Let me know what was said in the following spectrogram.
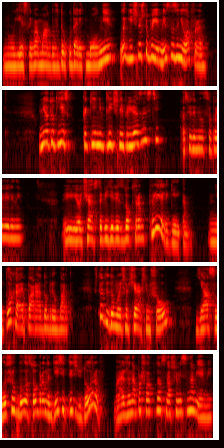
Ну, если в Аманду вдруг ударит молния, логично, чтобы ее место заняла Френ. У нее тут есть какие-нибудь личные привязанности? Осведомился поверенный. Ее часто видели с доктором Прелигейтом. Неплохая пара, одобрил Барт. Что ты думаешь о вчерашнем шоу? Я слышал, было собрано 10 тысяч долларов. Моя жена пошла туда с нашими сыновьями,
